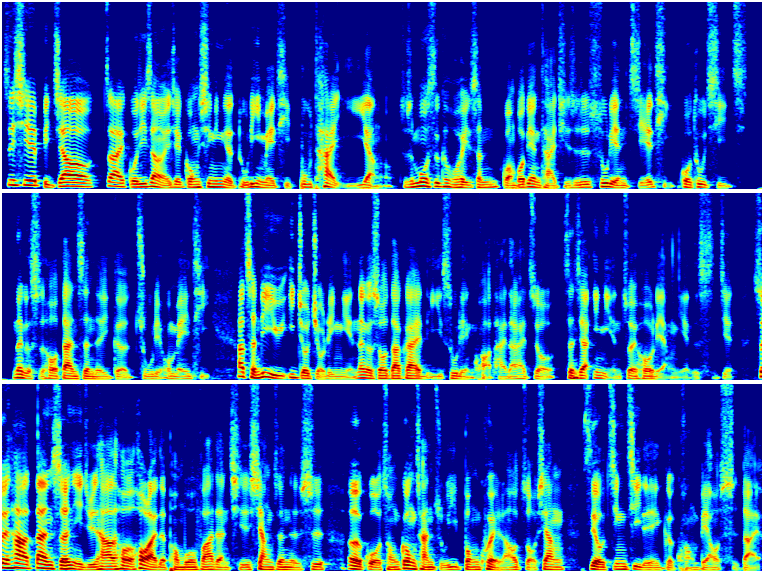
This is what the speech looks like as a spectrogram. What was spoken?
这些比较在国际上有一些公信力的独立媒体不太一样哦。就是莫斯科回声广播电台其实是苏联解体过渡期。那个时候诞生的一个主流媒体，它成立于一九九零年，那个时候大概离苏联垮台大概只有剩下一年，最后两年的时间，所以它的诞生以及它后后来的蓬勃发展，其实象征的是俄国从共产主义崩溃，然后走向自由经济的一个狂飙时代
